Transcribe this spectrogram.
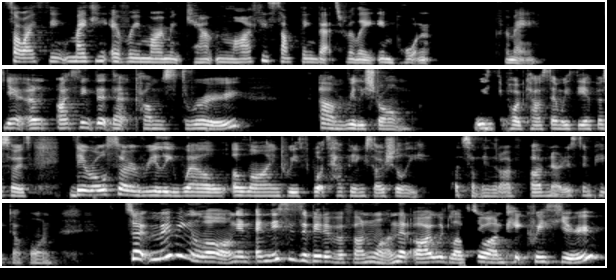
So I think making every moment count in life is something that's really important for me. Yeah, and I think that that comes through um, really strong with the podcast and with the episodes. They're also really well aligned with what's happening socially. That's something that I've I've noticed and picked up on. So moving along, and, and this is a bit of a fun one that I would love to unpick with you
